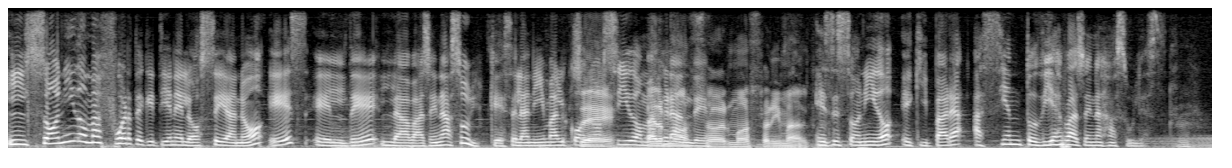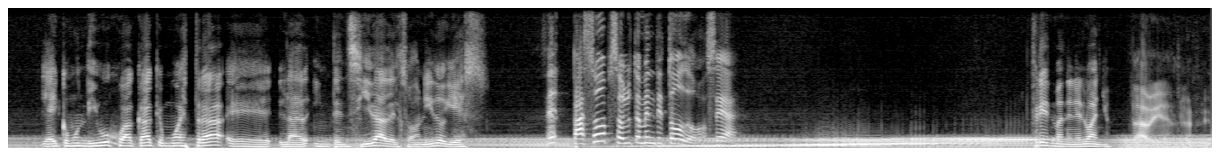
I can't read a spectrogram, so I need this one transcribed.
El sonido más fuerte que tiene el océano es el de la ballena azul, que es el animal conocido Sí, más hermoso, grande. Hermoso animal. Ese sonido equipara a 110 ballenas azules. Y hay como un dibujo acá que muestra eh, la intensidad del sonido y es. Eh, Pasó absolutamente todo, o sea, Friedman en el baño. Está bien, Jeffrey.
